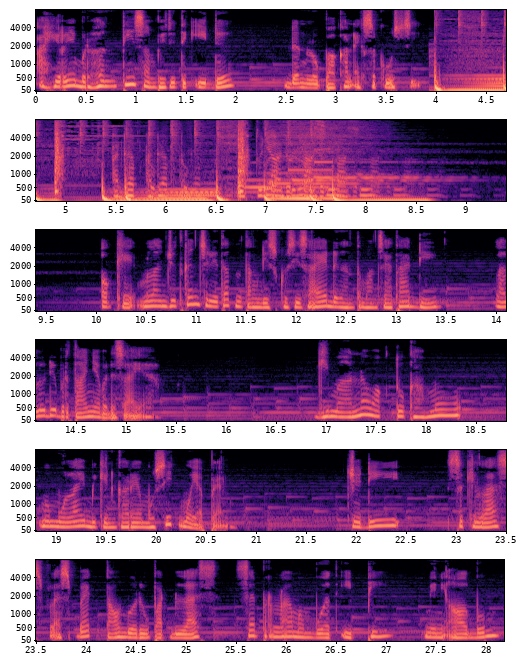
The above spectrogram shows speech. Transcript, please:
akhirnya berhenti sampai titik ide dan melupakan eksekusi. Adap, adap tuh. Waktunya adaptasi. Oke, melanjutkan cerita tentang diskusi saya dengan teman saya tadi. Lalu dia bertanya pada saya, Gimana waktu kamu memulai bikin karya musikmu ya, Pen? Jadi, sekilas flashback tahun 2014, saya pernah membuat EP mini album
